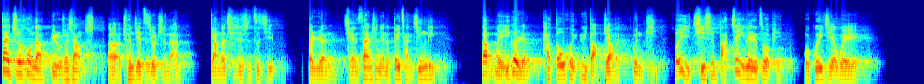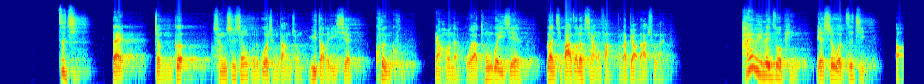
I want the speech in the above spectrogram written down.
再之后呢，比如说像呃《春节自救指南》，讲的其实是自己。本人前三十年的悲惨经历，那每一个人他都会遇到这样的问题，所以其实把这一类的作品，我归结为自己在整个城市生活的过程当中遇到的一些困苦，然后呢，我要通过一些乱七八糟的想法把它表达出来。还有一类作品，也是我自己啊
